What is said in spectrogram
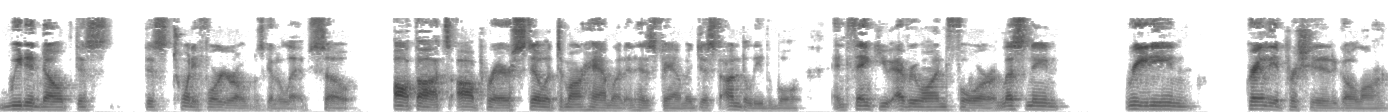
we didn't know if this this 24 year old was going to live. So all thoughts, all prayers, still with Damar Hamlin and his family. Just unbelievable. And thank you everyone for listening, reading. Greatly appreciated to go along.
